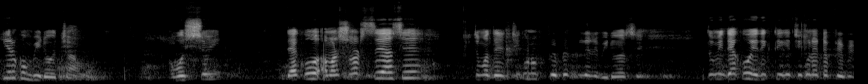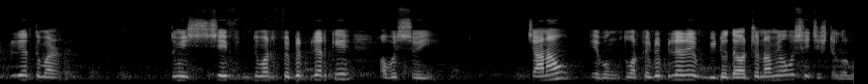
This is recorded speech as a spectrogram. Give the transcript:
কীরকম ভিডিও চাও? অবশ্যই দেখো, আমার শর্টসে আছে, তোমাদের যে কোনো ফেভারিট প্লেয়ারের ভিডিও আছে। তুমি দেখো এদিক থেকে যে কোনো একটা ফেভারিট প্লেয়ার তোমার, তুমি সেই তোমার ফেভারিট প্লেয়ারকে অবশ্যই জানাও এবং তোমার ফেভারিট প্লেয়ারের ভিডিও দেওয়ার জন্য আমি অবশ্যই চেষ্টা করব।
